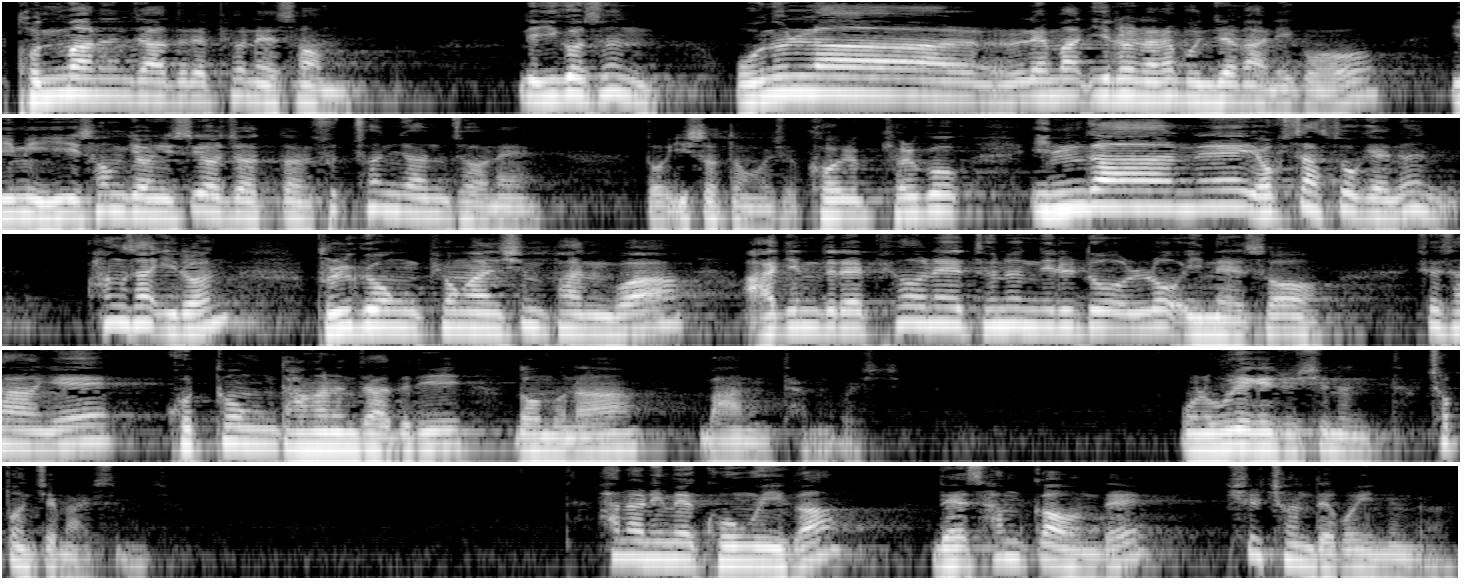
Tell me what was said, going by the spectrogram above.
돈 많은 자들의 편의 섬, 근데 이것은 오늘날에만 일어나는 문제가 아니고 이미 이 성경이 쓰여졌던 수천 년 전에 또 있었던 거죠. 결국 인간의 역사 속에는 항상 이런 불공평한 심판과 악인들의 편에 드는 일들로 인해서 세상에 고통당하는 자들이 너무나 많다는 것이죠. 오늘 우리에게 주시는 첫 번째 말씀이죠. 하나님의 공의가 내 삶 가운데 실천되고 있는가?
